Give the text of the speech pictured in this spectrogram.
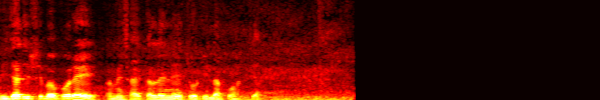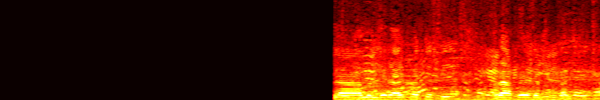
બીજા દિવસે બપોરે અમે સાયકલ લઈને ચોટીલા પહોંચ્યા. મંદિરે આવી પહોંચ્યા છીએ હવે આપણે દર્શન કરીશું.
